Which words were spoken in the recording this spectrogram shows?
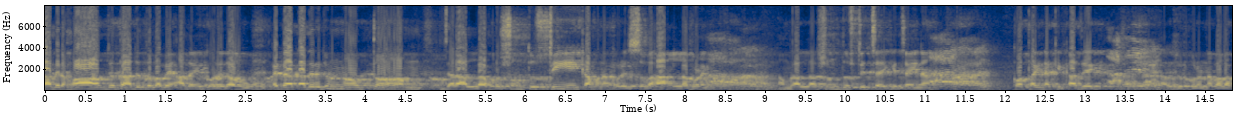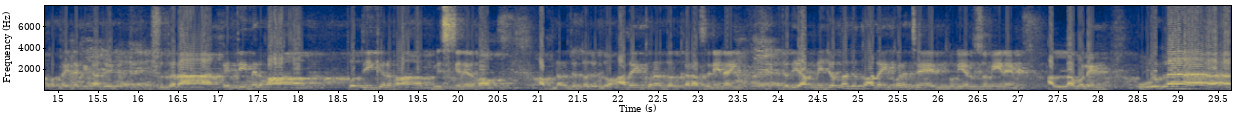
তাদের হক যথাযথভাবে আদায় করে দাও। এটা তাদের জন্য উত্তম। যারা আল্লাহর সন্তুষ্টি কামনা করে সুবাহান আল্লাহ বলেন, আমরা আল্লাহ সন্তুষ্টি চাই কি চাই না? কথাই নাকি কাজে? আরও জোরে বলেন না বাবা, কথাই নাকি কাজে? সুতরাং এটিমের হক, পথিকের হক, মিসকিনের হক আপনার যথাযথ আদায় করার দরকার আছে নি নাই? যদি আপনি যথাযথ আদায় করেছেন দুনিয়ার জমিনে, আল্লাহ বলেন মুফলিহুন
